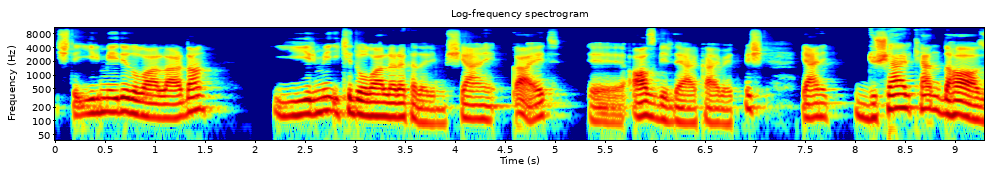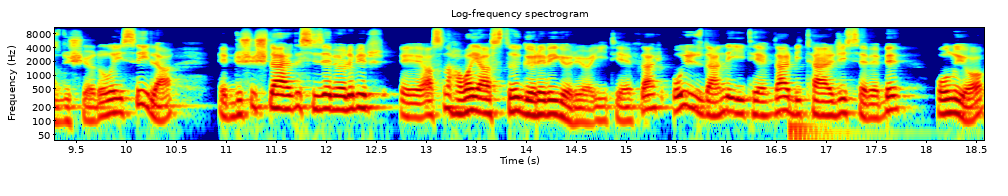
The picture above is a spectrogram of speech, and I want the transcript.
işte 27 dolarlardan 22 dolarlara kadar inmiş. Yani gayet e, az bir değer kaybetmiş. Yani düşerken daha az düşüyor. Dolayısıyla e, düşüşlerde size böyle bir e, aslında hava yastığı görevi görüyor ETF'ler. O yüzden de ETF'ler bir tercih sebebi oluyor.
